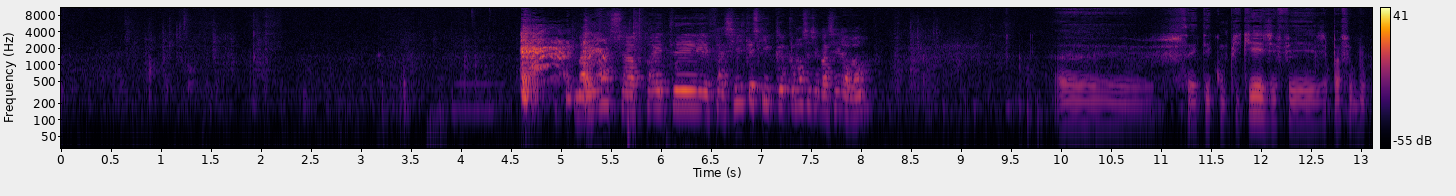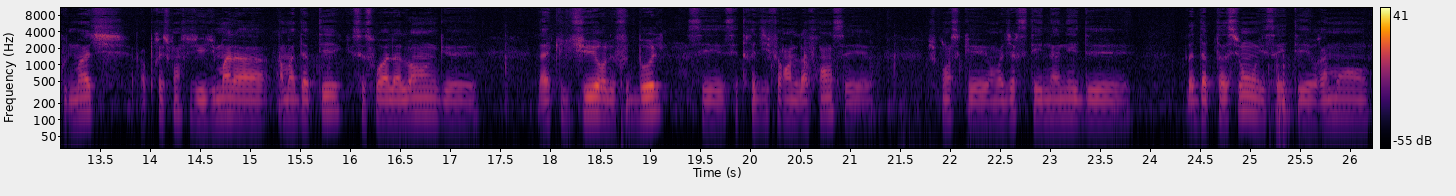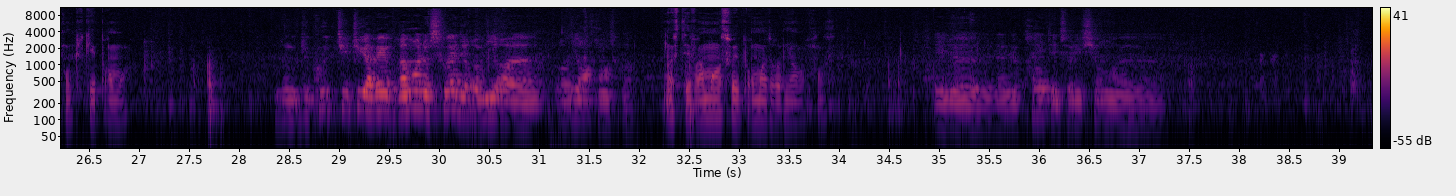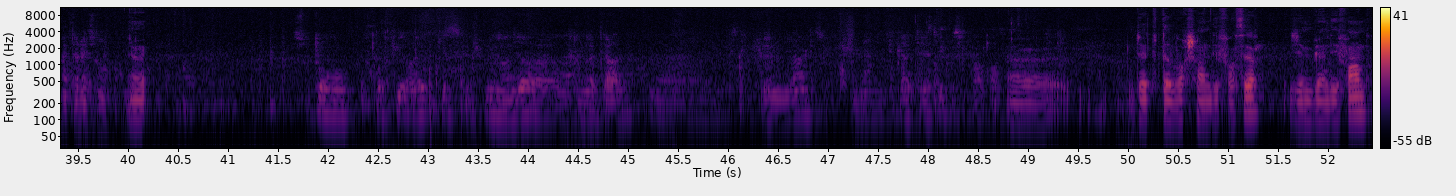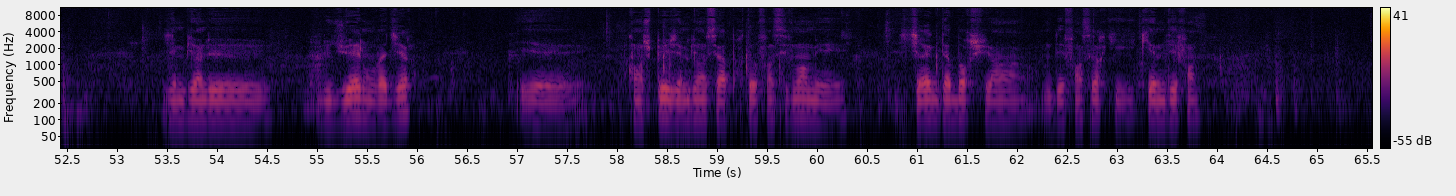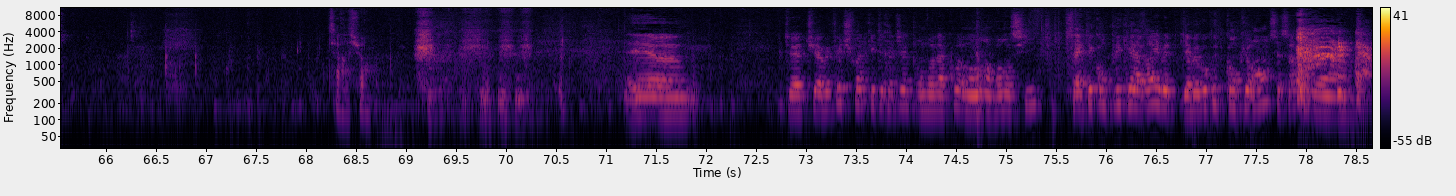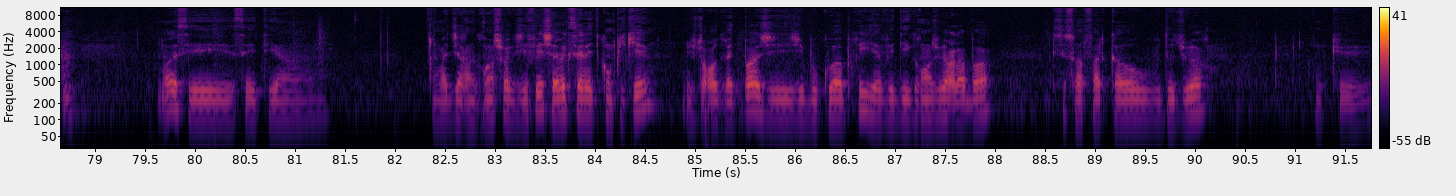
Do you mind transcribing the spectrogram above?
Marion, ça n'a pas été facile. Qu'est-ce qui, comment ça s'est passé là-bas? Euh, ça a été compliqué, j'ai fait, j'ai pas fait beaucoup de matchs. Après, je pense que j'ai eu du mal à, à m'adapter, que ce soit à la langue, euh, la culture, le football. C'est très différent de la France et euh, je pense que, on va dire, que c'était une année de d'adaptation et ça a été vraiment compliqué pour moi. Donc du coup, tu, tu avais vraiment le souhait de revenir, revenir en France. Quoi? C'était vraiment un souhait pour moi de revenir en France. Et le, le, le prêt était une solution euh, intéressante. Sur ton profil, qu'est-ce que tu peux nous en dire euh, dans ton latéral Euh, Qu'est-ce que tu aimes bien Qu'est-ce que tu caractéristiques aussi par rapport à ça? Euh, déjà, tout d'abord, je suis un défenseur. J'aime bien défendre. J'aime bien le, le duel, on va dire. Et quand je peux, j'aime bien aussi apporter offensivement, mais je dirais que d'abord, je suis un défenseur qui, qui aime défendre. C'est rassurant. Et euh, tu, avais fait le choix de quitter cette pour Monaco à un moment avant aussi. Ça a été compliqué là-bas, il y avait, il y avait beaucoup de concurrence, c'est ça euh, Ouais, c'est, ça a été un, on va dire un grand choix que j'ai fait. Je savais que ça allait être compliqué, mais je ne le regrette pas. J'ai, j'ai beaucoup appris. Il y avait des grands joueurs là-bas, que ce soit Falcao ou d'autres joueurs. Donc, euh,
